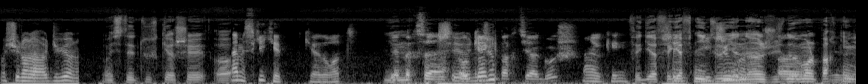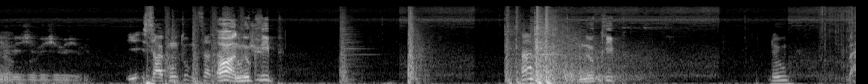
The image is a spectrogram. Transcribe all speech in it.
Moi je suis dans la rue du viol. Ouais, c'était tous cachés. Oh, Ah, mais c'est qui qui est, qui est à droite il y a en a- personne. C'est, euh, qui est parti à gauche. Ah, ok. Fais gaffe, fais gaffe, Nixu, il y en a un juste Ah, devant le parking. j'ai vu, j'ai vu, j'ai vu, j'ai vu. Il- Ça contourne, ça. Oh, tape no au cul. clip Hein No clip De où? Bah,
